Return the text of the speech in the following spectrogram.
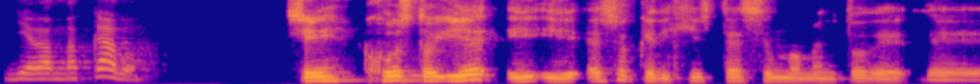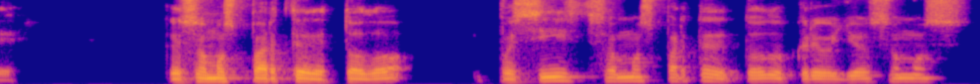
llevando a cabo. Sí, justo. Y, y, eso que dijiste hace un momento de, de, que somos parte de todo, pues sí, somos parte de todo, creo yo. Somos,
